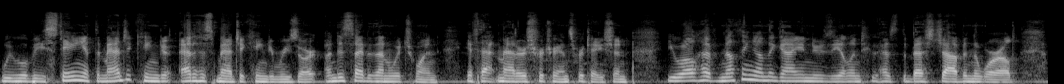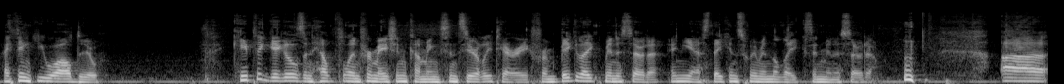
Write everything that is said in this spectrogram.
We will be staying at the Magic Kingdom at this Magic Kingdom resort, undecided on which one, if that matters for transportation. You all have nothing on the guy in New Zealand who has the best job in the world. I think you all do. Keep the giggles and helpful information coming. Sincerely, Terry from Big Lake, Minnesota. And yes, they can swim in the lakes in Minnesota. uh,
